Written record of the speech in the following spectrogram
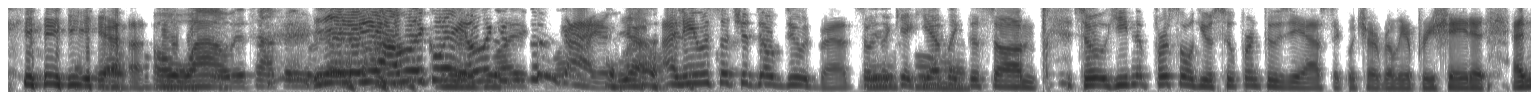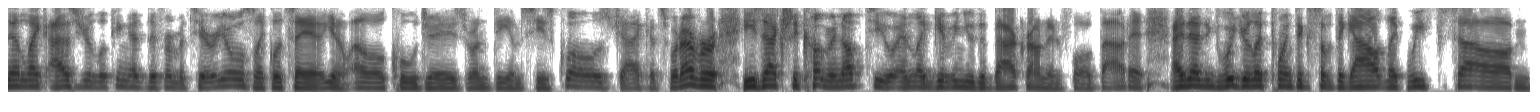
yeah. Oh wow, it's happening. Yeah, yeah, yeah. I'm like, wait, I'm like, it's this guy. Yeah, and he was such a dope dude, man. So like, he had like this. Um, so he first of all he was super enthusiastic, which I really appreciated. And then like as you're looking at different materials, like let's say you know LL Cool J's Run DMC's clothes, jackets, whatever, he's actually coming up to you and like giving you the background info about it. And then when you're like pointing something out, like we saw, um,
